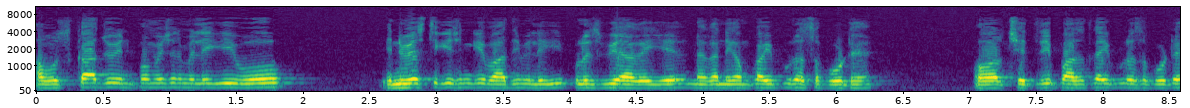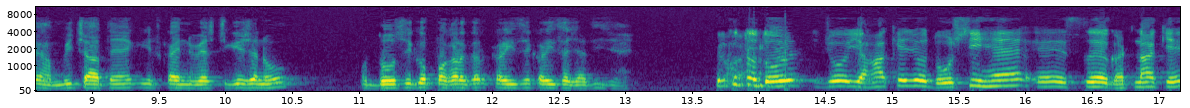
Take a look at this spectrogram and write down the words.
अब उसका जो इन्फॉर्मेशन मिलेगी वो इन्वेस्टिगेशन के बाद ही मिलेगी। पुलिस भी आ गई है। नगर निगम का भी पूरा सपोर्ट है और क्षेत्रीय पार्षद का भी पूरा सपोर्ट है। हम भी चाहते हैं कि इसका इन्वेस्टिगेशन हो और दोषी को पकड़कर कड़ी से कड़ी सजा दी जाए। बिल्कुल तो दो जो यहाँ के जो दोषी हैं इस घटना के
